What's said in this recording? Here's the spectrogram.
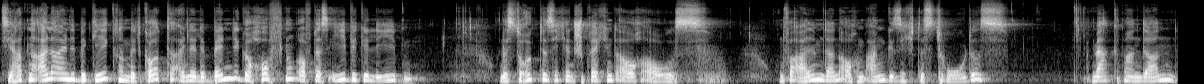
Sie hatten alle eine Begegnung mit Gott, eine lebendige Hoffnung auf das ewige Leben. Und das drückte sich entsprechend auch aus. Und vor allem dann auch im Angesicht des Todes merkt man dann,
